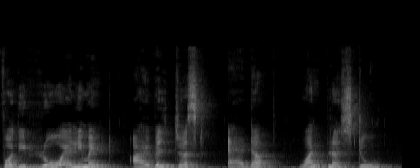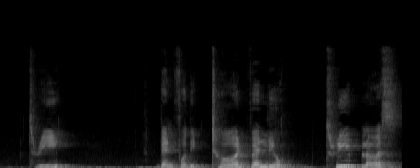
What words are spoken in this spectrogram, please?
for the row element, I will just add up 1 plus 2, 3. Then for the third value, 3 plus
